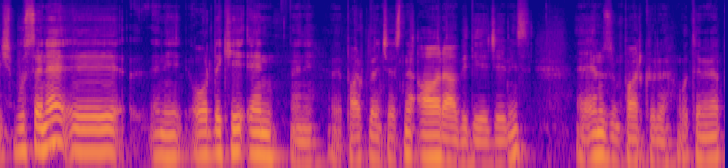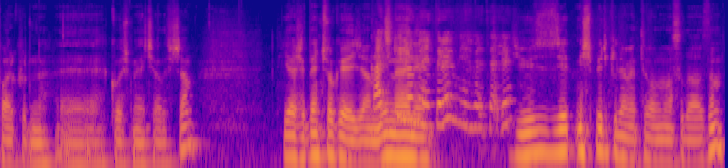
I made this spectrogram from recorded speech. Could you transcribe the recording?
işte bu sene e, hani oradaki en hani e, parkurların içerisinde ağır abi diyeceğimiz e, en uzun parkuru, UTMB parkurunu e, koşmaya çalışacağım. Gerçekten çok heyecanlıyım. Kaç Yani- kilometre Mehmet Ali? 171 kilometre olması lazım.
